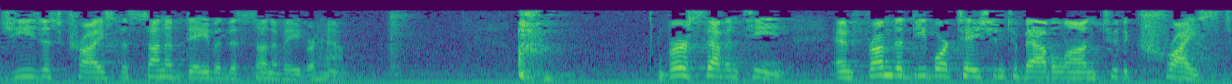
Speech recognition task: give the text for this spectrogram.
Jesus Christ, the son of David, the son of Abraham. Verse 17. And from the deportation to Babylon to the Christ,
